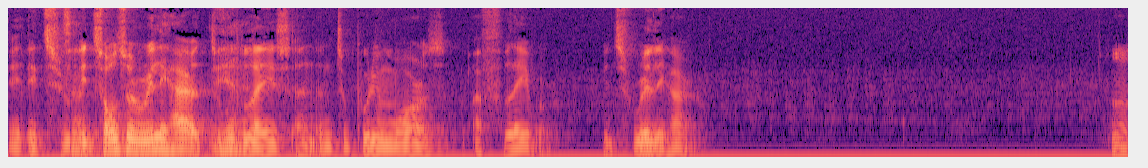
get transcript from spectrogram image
It, it's It's not- it's also really hard to Yeah. place and, and to put in words a flavor. It's really hard. Hmm.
